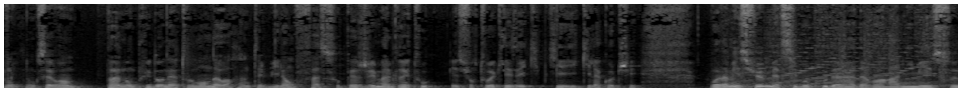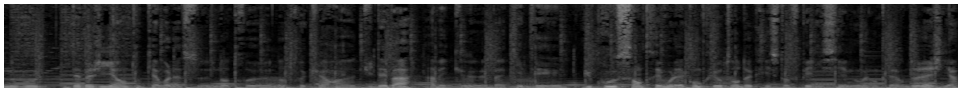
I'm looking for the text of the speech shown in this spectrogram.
Oui, donc c'est vraiment pas non plus donné à tout le monde d'avoir un tel bilan face au PSG malgré tout, et surtout avec les équipes qu'il qui a coaché. Voilà, messieurs, merci beaucoup d'avoir animé ce nouveau débat JA, en tout cas, voilà, notre cœur euh, du débat, avec euh, bah, qui était du coup centré, vous l'avez compris, autour de Christophe Pellissier, nouvel entraîneur de la GIA.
